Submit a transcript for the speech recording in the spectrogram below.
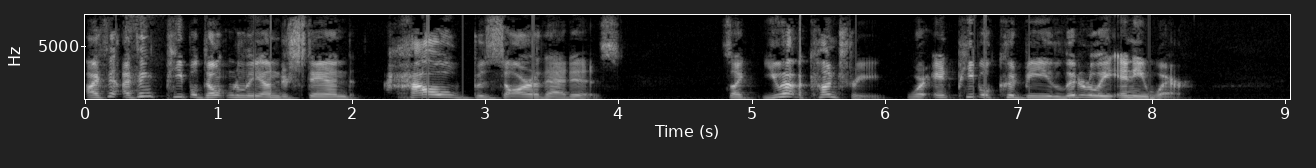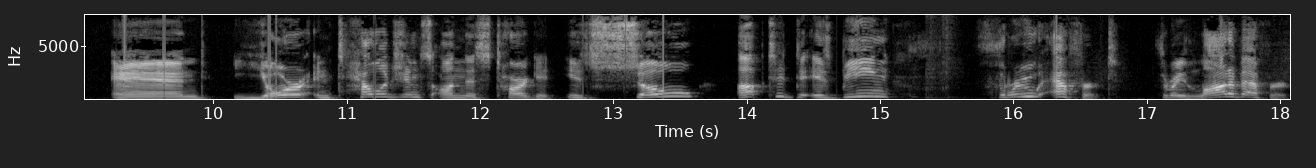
i think i think people don't really understand how bizarre that is it's like you have a country where it, people could be literally anywhere. And your intelligence on this target is so up to is being through effort through a lot of effort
